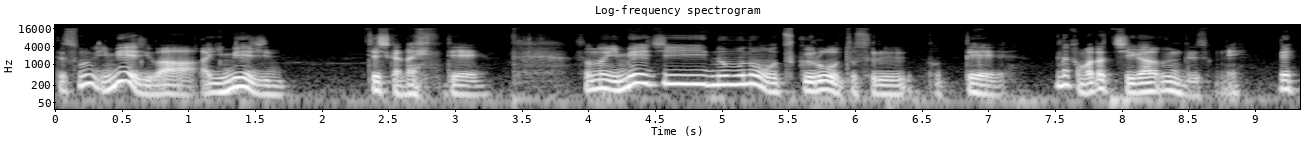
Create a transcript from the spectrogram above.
でそのイメージはイメージでしかないんでそのイメージのものを作ろうとするのってなんかまた違うんですよね。で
